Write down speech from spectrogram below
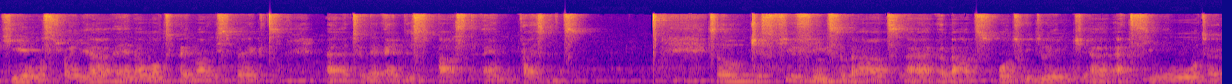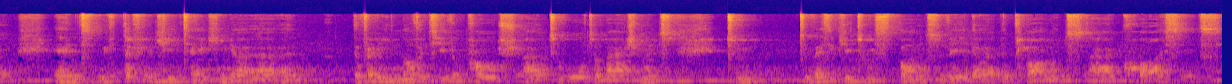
here in Australia and I want to pay my respect uh, to the elders past and present. So just a few things about, uh, about what we're doing uh, at Sydney Water and we've definitely taken a, a, a very innovative approach uh, to water management to to basically to respond to the, uh, the climate uh, crisis.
